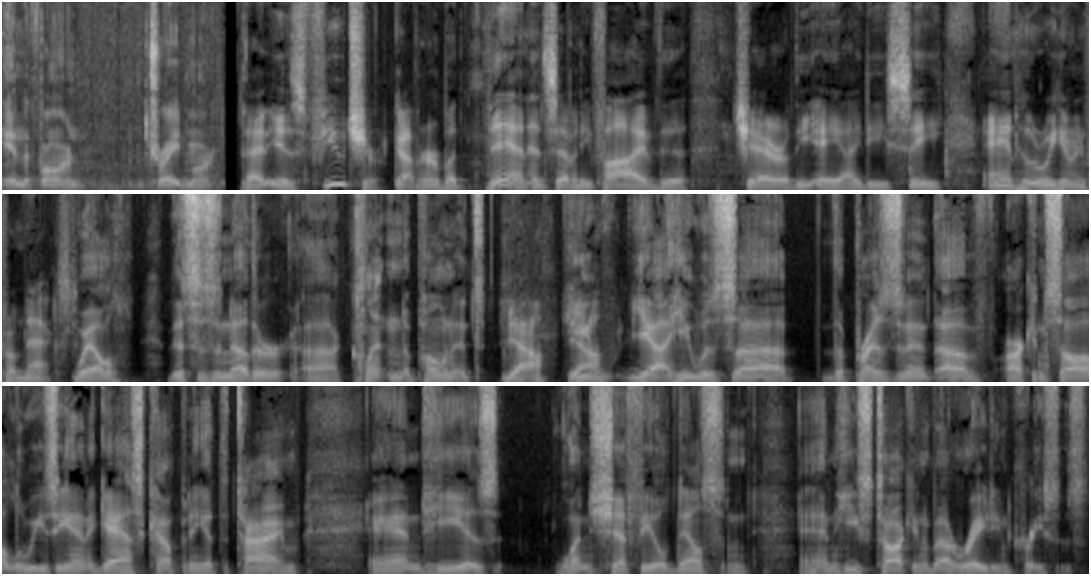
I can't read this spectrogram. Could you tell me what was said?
in the foreign trade market. That is future governor, but then in 75, the chair of the AIDC. And who are we hearing from next? Well, this is another uh, Clinton opponent. Yeah, He, yeah. yeah, he was uh, the president of Arkansas Louisiana Gas Company at the time, and he is one Sheffield Nelson, and he's talking about rate increases.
